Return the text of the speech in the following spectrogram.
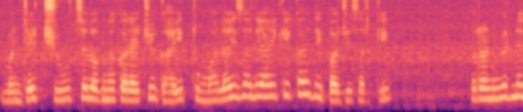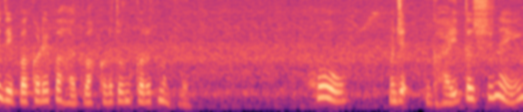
म्हणजे चिवचं लग्न करायची घाई तुम्हालाही झाली आहे की काय दीपाजीसारखी रणवीरने दीपाकडे पाहत वाकडतून करत म्हटलं हो म्हणजे घाई तशी नाही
